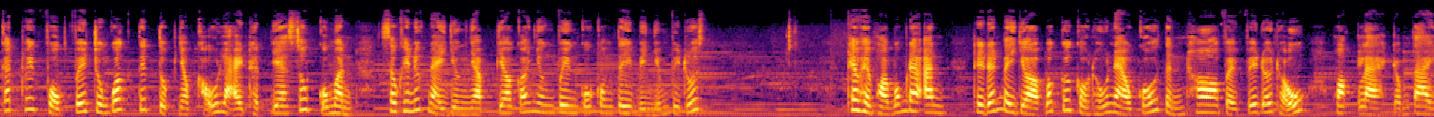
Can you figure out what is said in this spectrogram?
cách thuyết phục phía Trung Quốc tiếp tục nhập khẩu lại thịt gia súc của mình sau khi nước này dừng nhập do có nhân viên của công ty bị nhiễm virus. Theo Hiệp hội bóng đá Anh, thì đến bây giờ bất cứ cầu thủ nào cố tình ho về phía đối thủ hoặc là trọng tài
